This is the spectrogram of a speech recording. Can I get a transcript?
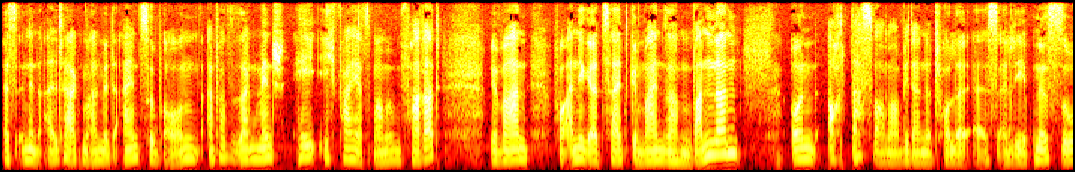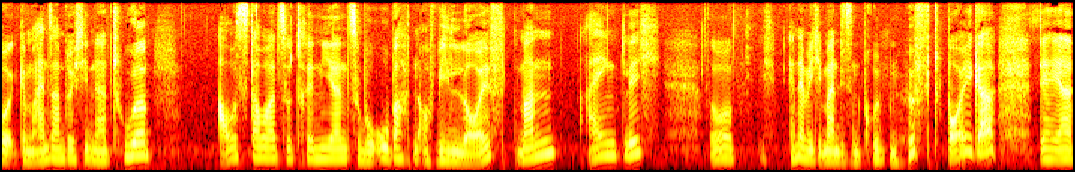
es in den Alltag mal mit einzubauen. Einfach zu sagen, Mensch, hey, ich fahre jetzt mal mit dem Fahrrad. Wir waren vor einiger Zeit gemeinsam wandern und auch das war mal wieder eine tolle Erlebnis, so gemeinsam durch die Natur Ausdauer zu trainieren, zu beobachten, auch wie läuft man eigentlich so, ich erinnere mich immer an diesen berühmten Hüftbeuger, der ja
